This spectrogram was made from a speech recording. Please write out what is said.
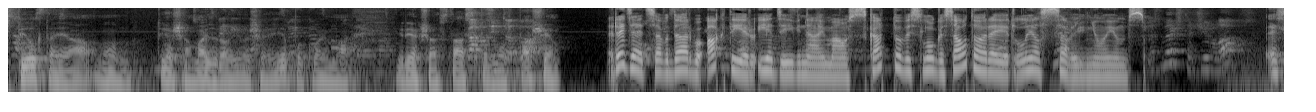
spilgtajā un tiešām aizraujošajā iepakojumā ir iekšā stāsts par mums pašiem. Redzēt savu darbu aktieru iedzīvinājumā uz skatuves Lūgas autorei ir liels saviņojums. Es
